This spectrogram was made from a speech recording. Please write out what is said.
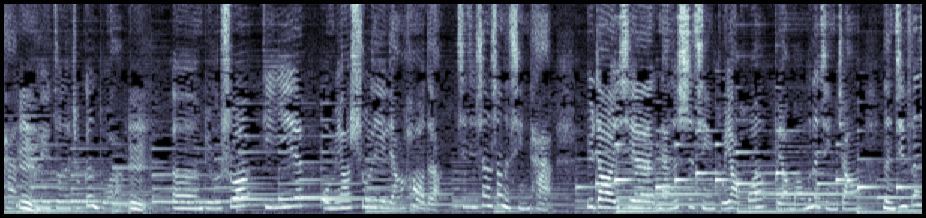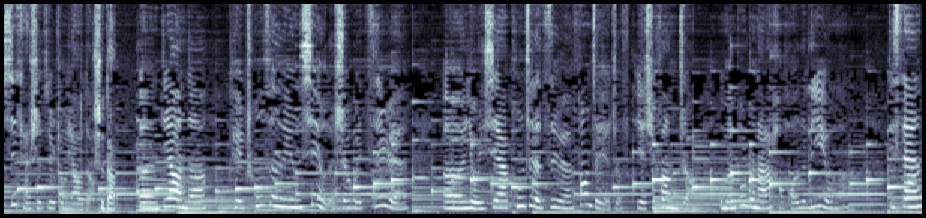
看，嗯可以做的就更多了。嗯嗯，比如说，第一，我们要树立良好的、积极向上的心态，遇到一些难的事情，不要慌，不要盲目的紧张，冷静分析才是最重要的。是的，嗯，第二呢，可以充分利用现有的社会资源。嗯，有一些啊空置的资源放着也着也是放着，我们不如拿来好好的利用呢。第三，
